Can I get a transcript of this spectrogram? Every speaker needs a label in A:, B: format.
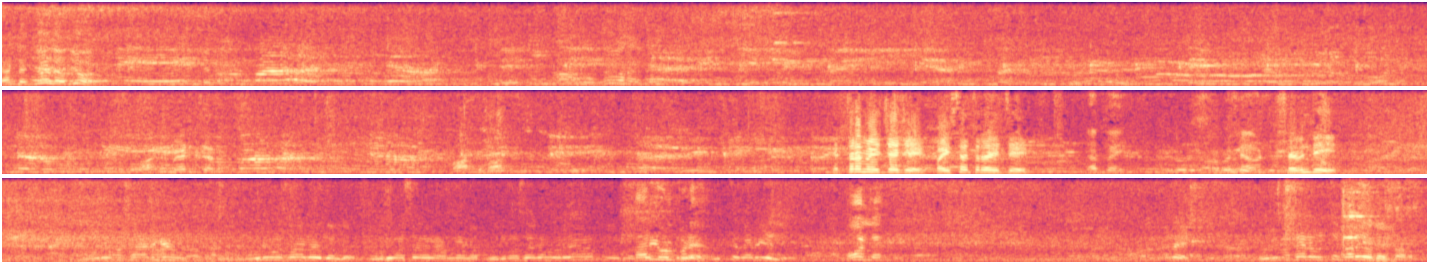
A: രണ്ട് ഇഞ്ഞുണ്ട് ഇഞ്ഞു ബാക്കി മേടിച്ചത് ബാക്കി ബാക്കി
B: എത്ര മേടിച്ചേ പൈസ എത്ര വെച്ചേ സെവന്റി
A: പൂരി മസാല ഇതല്ലോ പൂരി മസാല രണ്ടെണ്ണം പൂരി മസാല എന്ന് പറയാ കറി ഉൾപ്പെടെ ഉച്ച കറിയല്ലേ? ഓല്ലേ? അതെ. പൂരി മസാല ഉച്ച കറിയല്ലേ സാറേ?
